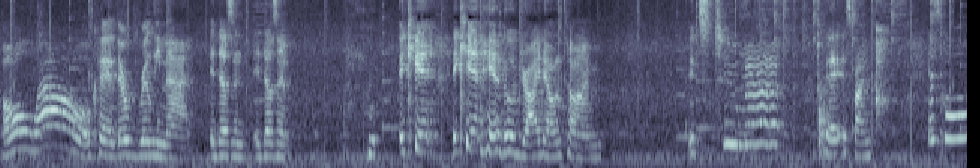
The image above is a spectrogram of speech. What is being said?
Oh wow. Okay, they're really matte. It doesn't, it doesn't, it can't, it can't handle dry down time. It's too matte. Okay, it's fine. It's cool.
